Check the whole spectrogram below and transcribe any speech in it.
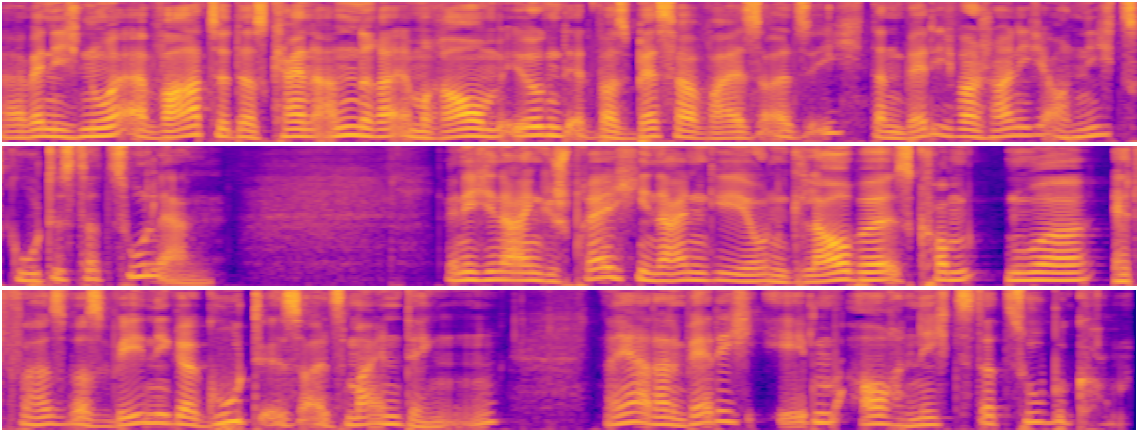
Ja, wenn ich nur erwarte, dass kein anderer im Raum irgendetwas besser weiß als ich, dann werde ich wahrscheinlich auch nichts Gutes dazulernen. Wenn ich in ein Gespräch hineingehe und glaube, es kommt nur etwas, was weniger gut ist als mein Denken, naja, dann werde ich eben auch nichts dazu bekommen.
